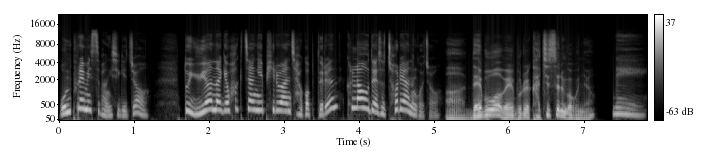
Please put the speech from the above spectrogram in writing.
온프레미스 방식이죠. 또 유연하게 확장이 필요한 작업들은 클라우드에서 처리하는 거죠. 아, 내부와 외부를 같이 쓰는 거군요. 네.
